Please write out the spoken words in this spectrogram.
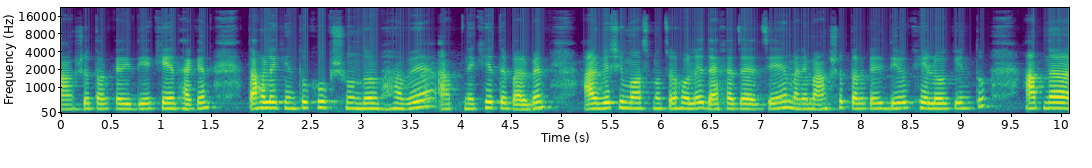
মাংস তরকারি দিয়ে খেয়ে থাকেন, তাহলে কিন্তু খুব সুন্দরভাবে আপনি খেতে পারবেন। আর বেশি মচমচে হলে দেখা যায় যে মানে মাংস তরকারি দিয়েও খেলেও কিন্তু আপনার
